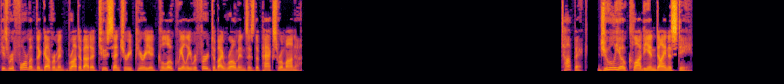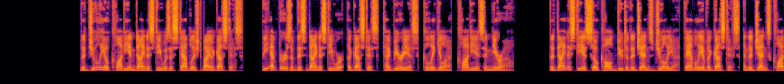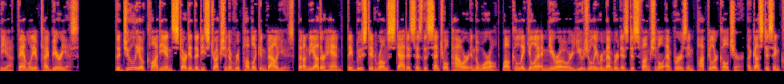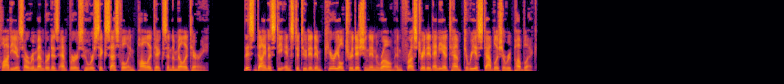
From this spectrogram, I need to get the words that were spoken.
His reform of the government brought about a two-century period colloquially referred to by Romans as the Pax Romana. Julio-Claudian dynasty The Julio-Claudian dynasty was established by Augustus. The emperors of this dynasty were, Augustus, Tiberius, Caligula, Claudius and Nero. The dynasty is so called due to the gens Julia, family of Augustus, and the gens Claudia, family of Tiberius. The Julio-Claudians started the destruction of republican values, but on the other hand, they boosted Rome's status as the central power in the world. While Caligula and Nero are usually remembered as dysfunctional emperors in popular culture, Augustus and Claudius are remembered as emperors who were successful in politics and the military. This dynasty instituted imperial tradition in Rome and frustrated any attempt to re-establish a republic.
